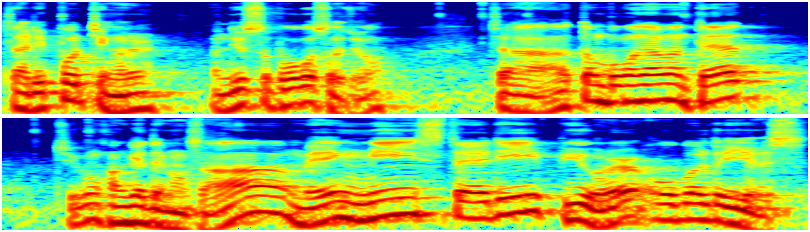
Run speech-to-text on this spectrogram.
자, 리포팅을 뉴스 보고서죠. 자, 어떤 보고냐면 that 지금 관계대명사 make me steady viewer over the years.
